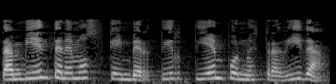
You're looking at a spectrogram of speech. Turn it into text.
También tenemos que invertir tiempo en nuestra vida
